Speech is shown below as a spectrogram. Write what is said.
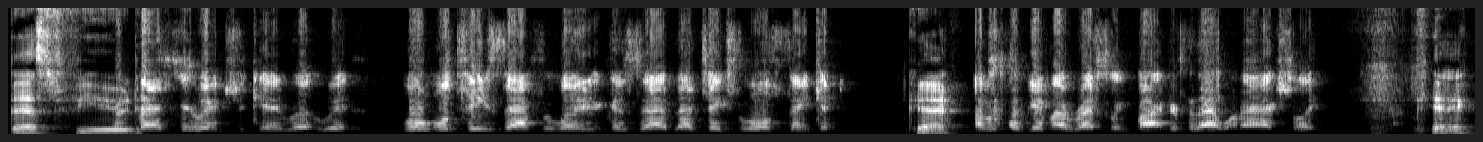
Best feud. That's too intricate. We, we, we'll, we'll tease that for later because that, that takes a little thinking. Okay. I'm gonna go get my wrestling binder for that one actually. Okay.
